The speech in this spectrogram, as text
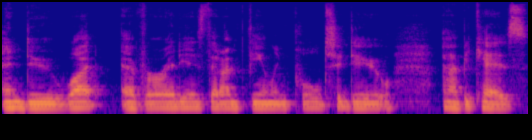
and do whatever it is that I'm feeling pulled to do uh, because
